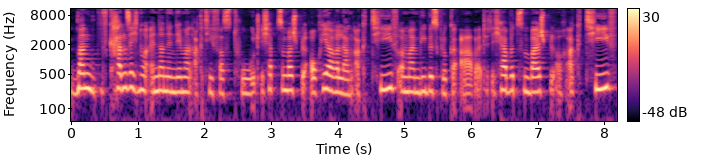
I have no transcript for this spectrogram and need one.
man kann sich nur ändern, indem man aktiv was tut. Ich habe zum Beispiel auch jahrelang aktiv an meinem Liebesglück gearbeitet. Ich habe zum Beispiel auch aktiv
